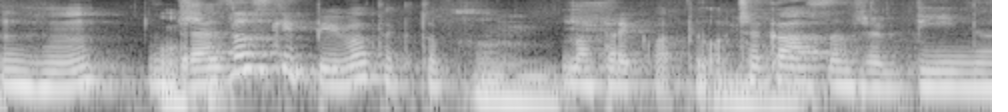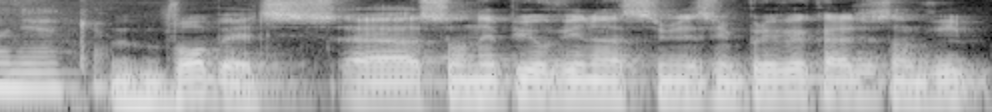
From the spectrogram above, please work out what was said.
Uh-huh. Brazilské pivo, tak to um, ma prekvapilo. Čakala som, že víno nejaké. Vôbec. Uh, som nepil vína, si myslím prvýkrát, že som vy...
